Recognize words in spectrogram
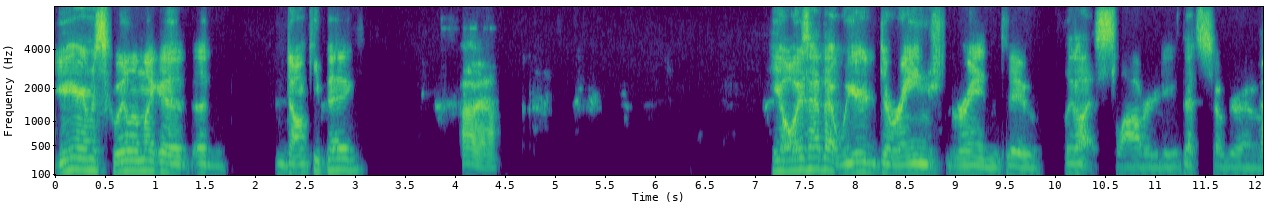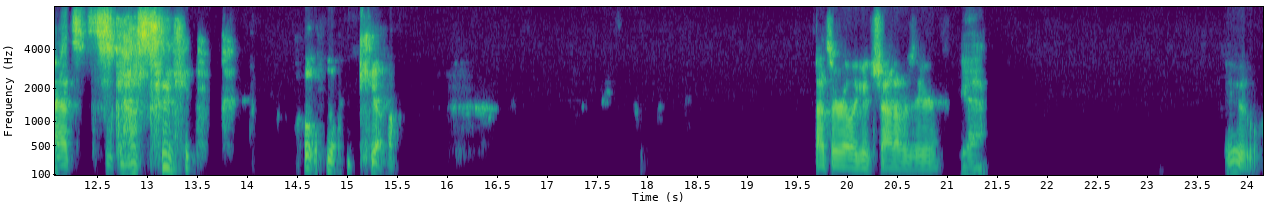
You hear him squealing like a, a donkey pig? Oh yeah. He always had that weird deranged grin too. Look at all that slobber, dude. That's so gross. That's disgusting. oh my god. That's a really good shot of his ear. yeah. Ew.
